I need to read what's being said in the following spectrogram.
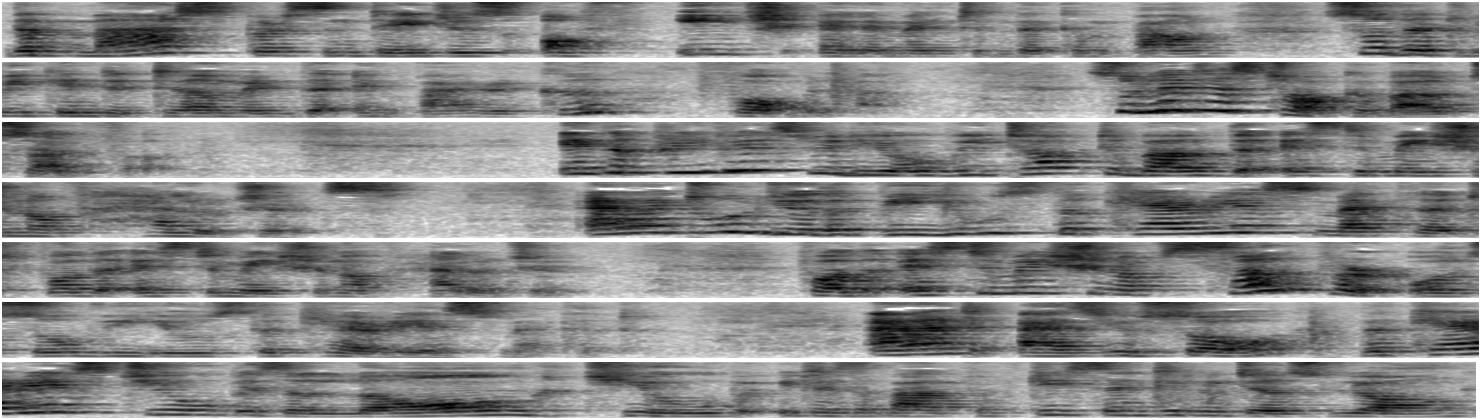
the mass percentages of each element in the compound so that we can determine the empirical formula. So let us talk about sulfur. In the previous video, we talked about the estimation of halogens. And I told you that we use the Carius method for the estimation of halogen. For the estimation of sulfur also, we use the Carius method. And as you saw, the Carius tube is a long tube. It is about 50 centimeters long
